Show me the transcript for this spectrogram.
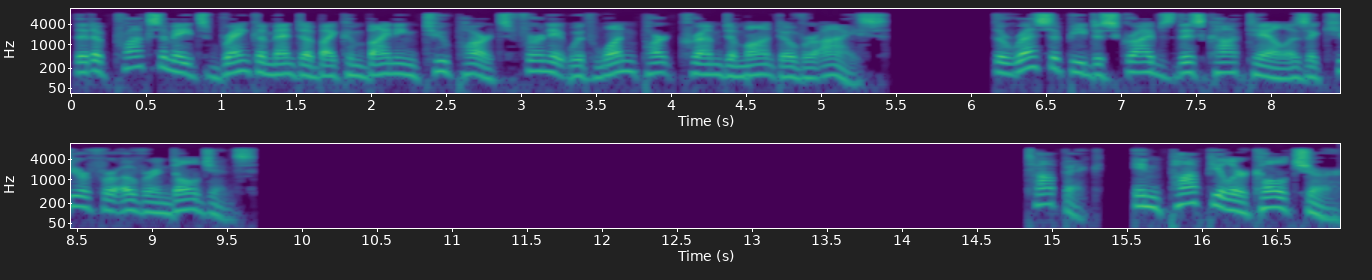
that approximates Branca Menta by combining two parts Fernet with one part creme de menthe over ice. The recipe describes this cocktail as a cure for overindulgence. In popular culture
